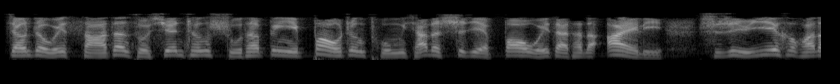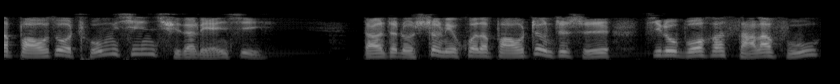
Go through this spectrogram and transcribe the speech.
将这为撒旦所宣称属他，并以暴政统辖的世界包围在他的爱里，使之与耶和华的宝座重新取得联系。当这种胜利获得保证之时，基鲁伯和撒拉弗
